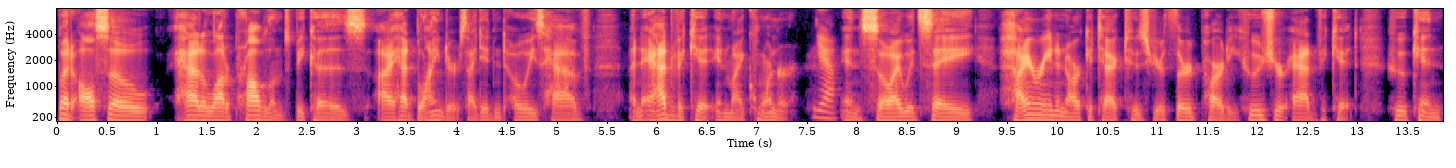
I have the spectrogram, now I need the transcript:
but also had a lot of problems because I had blinders. I didn't always have an advocate in my corner. Yeah. And so I would say hiring an architect who's your third party, who's your advocate, who can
